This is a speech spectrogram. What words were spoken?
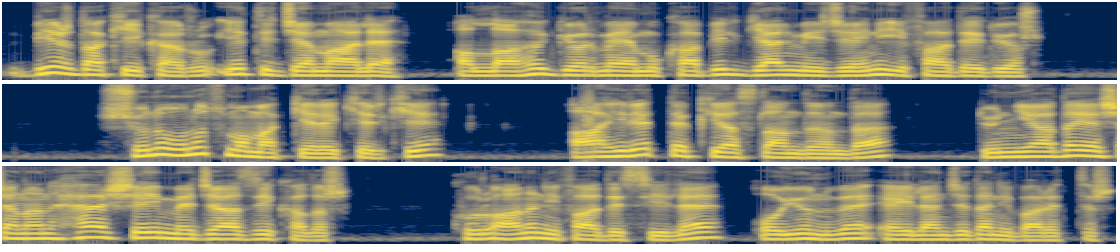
bir dakika rü'yeti cemale, Allah'ı görmeye mukabil gelmeyeceğini ifade ediyor. Şunu unutmamak gerekir ki, ahiretle kıyaslandığında dünyada yaşanan her şey mecazi kalır. Kur'an'ın ifadesiyle oyun ve eğlenceden ibarettir.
